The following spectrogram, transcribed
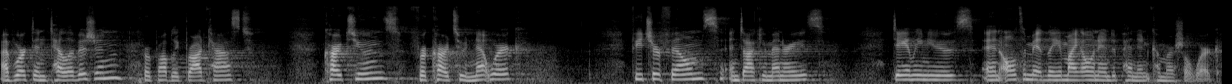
I've worked in television for public broadcast, cartoons for Cartoon Network, feature films and documentaries, daily news, and ultimately my own independent commercial work.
